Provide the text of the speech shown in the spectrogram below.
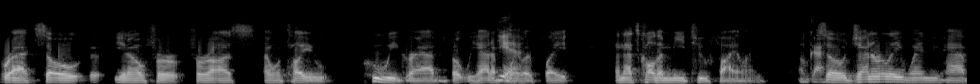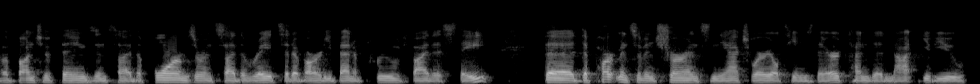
Correct. So uh, you know for for us i won't tell you who we grabbed but we had a yeah. boilerplate and that's called a me too filing. Okay. So generally when you have a bunch of things inside the forms or inside the rates that have already been approved by the state the departments of insurance and the actuarial teams there tend to not give you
